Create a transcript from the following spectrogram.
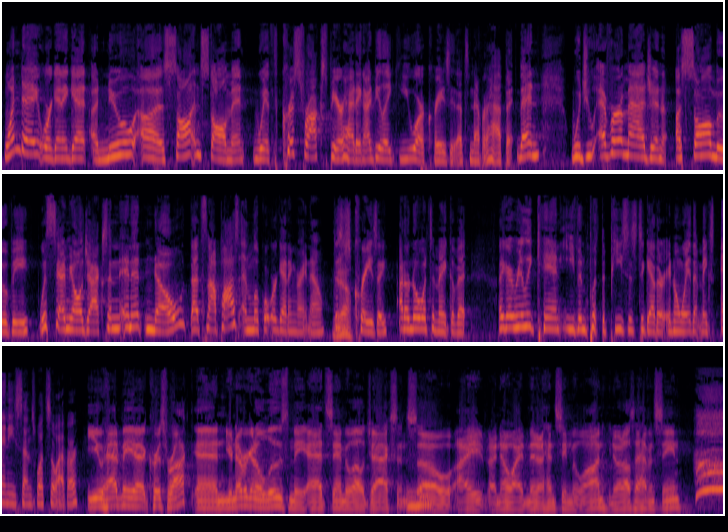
one day we're going to get a new uh, Saw installment with Chris Rock spearheading, I'd be like, you are crazy. That's never happened. Then would you ever imagine a Saw movie with Samuel L. Jackson in it? No, that's not possible. And look what we're getting right now. This Yeah. is crazy. I don't know what to make of it. Like, I really can't even put the pieces together in a way that makes any sense whatsoever. You had me at Chris Rock, and you're never going to lose me at Samuel L. Jackson. So Mm-hmm. I, I know I admit I hadn't seen Mulan. You know what else I haven't seen?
